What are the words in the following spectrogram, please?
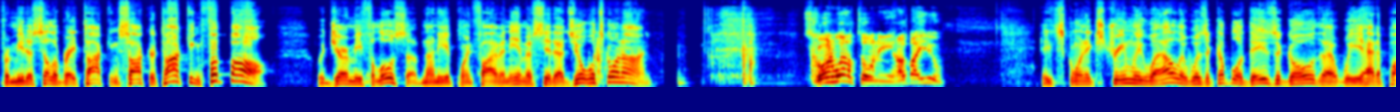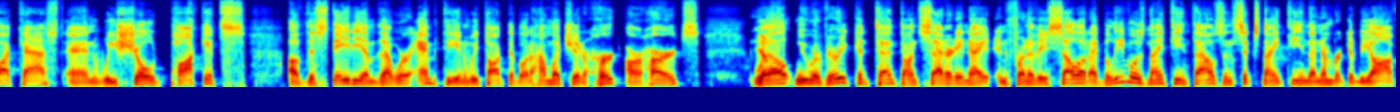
for me to celebrate talking soccer, talking football with Jeremy Filosa of 98.5 and EMFC Radio. What's going on? It's going well, Tony. How about you? It's going extremely well. It was a couple of days ago that we had a podcast and we showed pockets of the stadium that were empty and we talked about how much it hurt our hearts. Yep. Well, we were very content on Saturday night in front of a sellout. I believe it was 19,619. The number could be off,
